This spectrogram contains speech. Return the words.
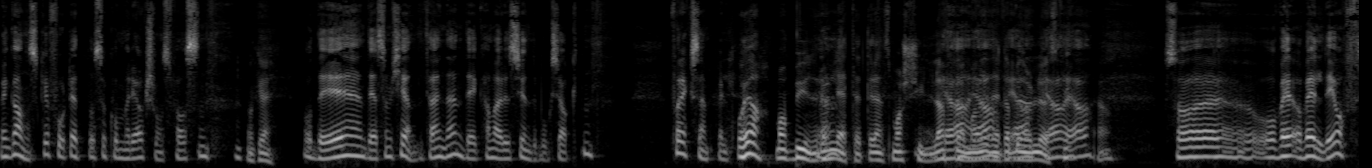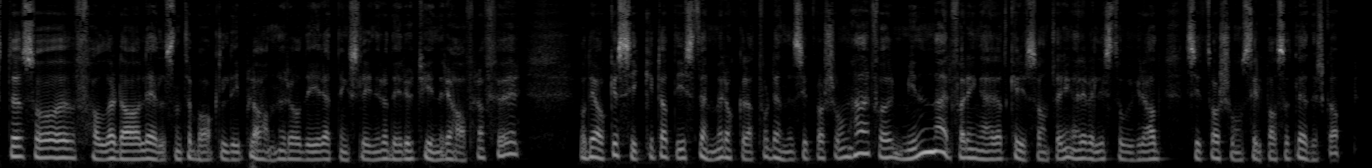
Men ganske fort etterpå så kommer reaksjonsfasen. Okay. Og det, det som kjennetegner den, det kan være syndebukkjakten f.eks. Å oh ja, man begynner ja. å lete etter en som har skylda, ja, før man ja, i det begynner å løse. Ja, så, og, ve og, veldig ofte så faller da ledelsen tilbake til de planer og de retningslinjer og de rutiner de har fra før. Og det er jo ikke sikkert at de stemmer akkurat for denne situasjonen her, for min erfaring er at krisehåndtering er i veldig stor grad situasjonstilpasset lederskap.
